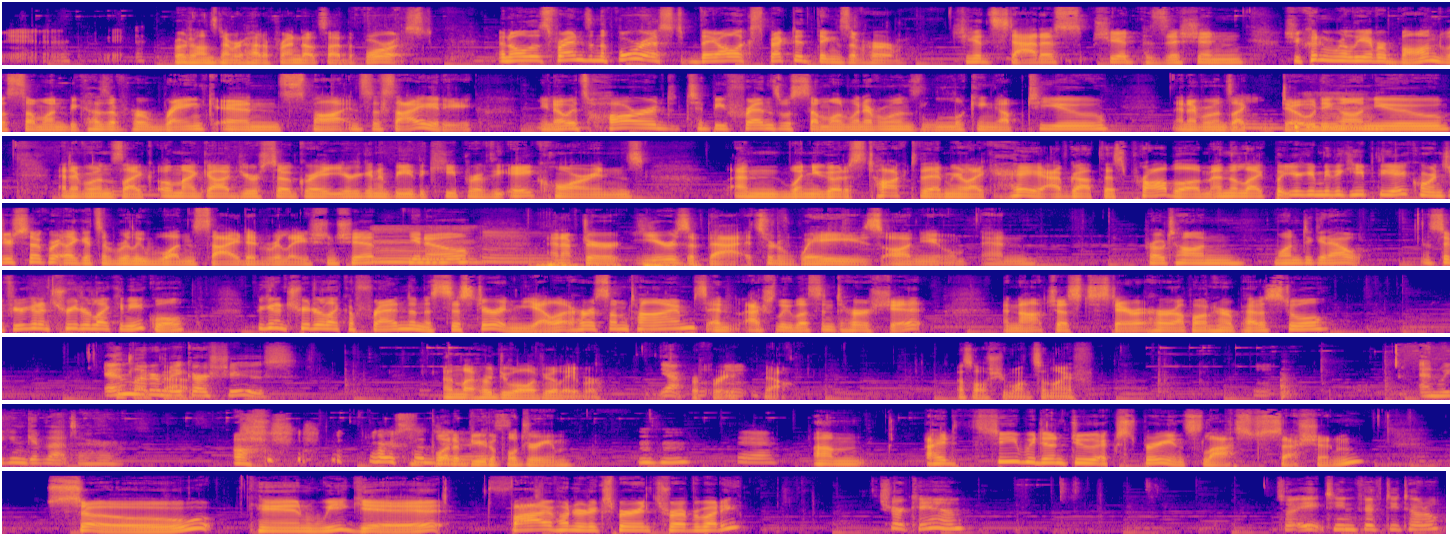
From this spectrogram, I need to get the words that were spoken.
yeah, yeah. Proton's never had a friend outside the forest. And all those friends in the forest, they all expected things of her. She had status, she had position. She couldn't really ever bond with someone because of her rank and spot in society. You know, it's hard to be friends with someone when everyone's looking up to you and everyone's like mm-hmm. doting on you and everyone's like, "Oh my god, you're so great. You're going to be the keeper of the acorns." And when you go to talk to them, you're like, "Hey, I've got this problem," and they're like, "But you're gonna be the keep the acorns. You're so great." Like it's a really one-sided relationship, you know. Mm. Mm. And after years of that, it sort of weighs on you. And Proton wanted to get out. And so if you're gonna treat her like an equal, if you're gonna treat her like a friend and a sister and yell at her sometimes and actually listen to her shit and not just stare at her up on her pedestal and let like her make our shoes. and let her do all of your labor Yeah. for free. Yeah. That's all she wants in life. And we can give that to her. Oh, so what a beautiful dream. Mm-hmm. Yeah. Um, I see we didn't do experience last session. So, can we get 500 experience for everybody? Sure can. So 1850 total?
